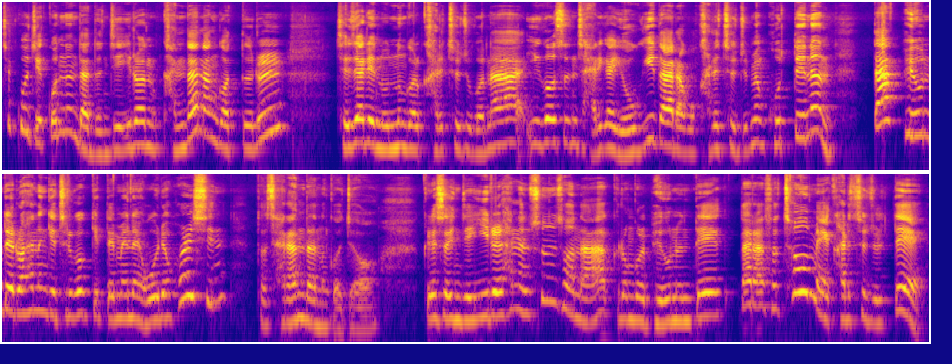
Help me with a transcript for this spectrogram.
책꽂이에 꽂는다든지 이런 간단한 것들을 제자리에 놓는 걸 가르쳐 주거나 이것은 자리가 여기다라고 가르쳐 주면 그때는 딱 배운 대로 하는 게 즐겁기 때문에 오히려 훨씬 더 잘한다는 거죠. 그래서 이제 일을 하는 순서나 그런 걸 배우는데 따라서 처음에 가르쳐 줄 때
